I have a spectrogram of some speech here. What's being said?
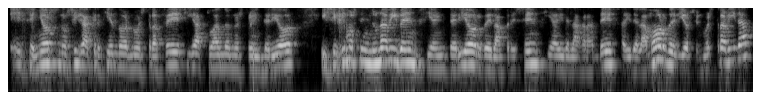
el Señor nos siga creciendo en nuestra fe, siga actuando en nuestro interior y seguimos teniendo una vivencia interior de la presencia y de la grandeza y del amor de Dios en nuestra vida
